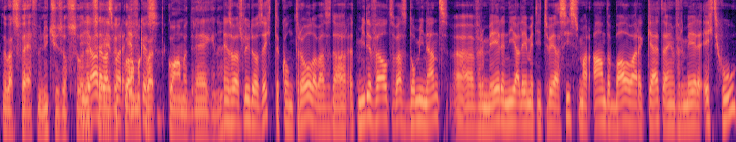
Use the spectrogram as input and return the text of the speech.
Dat was vijf minuutjes of zo Ja, dat dat ze even kwamen, even. kwa- kwamen dreigen. Hè. En zoals Ludo zegt, de controle was daar. Het middenveld was dominant. Eh Vermeeren niet alleen met die twee assists, maar aan de bal waren Keita en Vermeeren echt goed.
